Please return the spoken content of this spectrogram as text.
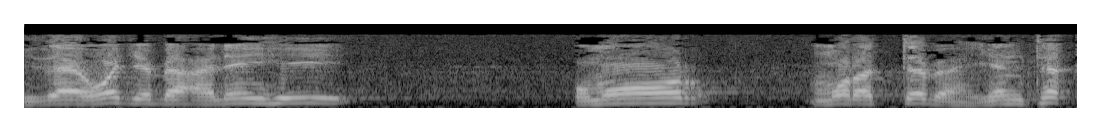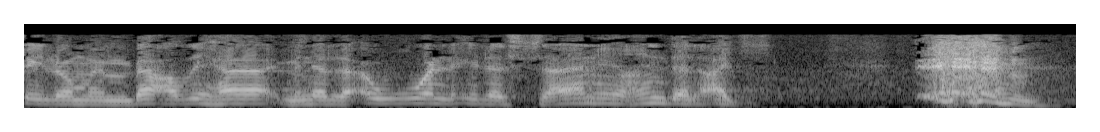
إذا وجب عليه أمور مرتبة ينتقل من بعضها من الأول إلى الثاني عند العجز.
